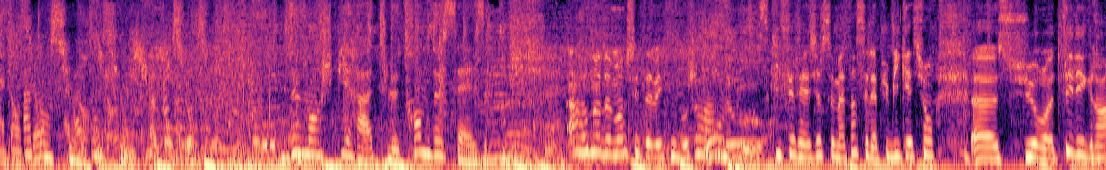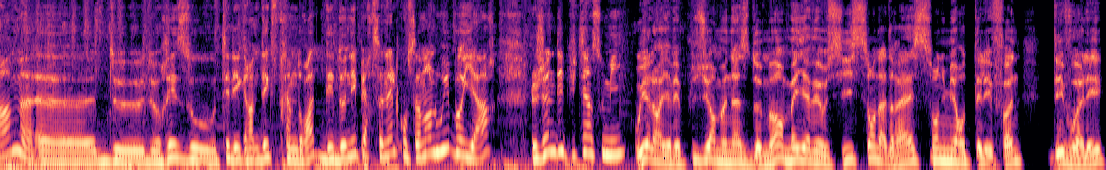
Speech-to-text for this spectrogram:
Attention. Attention. Demanche pirate, le 32-16. Arnaud Demanche est avec nous. Bonjour Arnaud. Ce qui fait réagir ce matin, c'est la publication euh, sur Telegram euh, de, de réseaux Telegram d'extrême droite des données personnelles concernant Louis Boyard, le jeune député insoumis. Oui, alors il y avait plusieurs menaces de mort, mais il y avait aussi son adresse, son numéro de téléphone dévoilé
